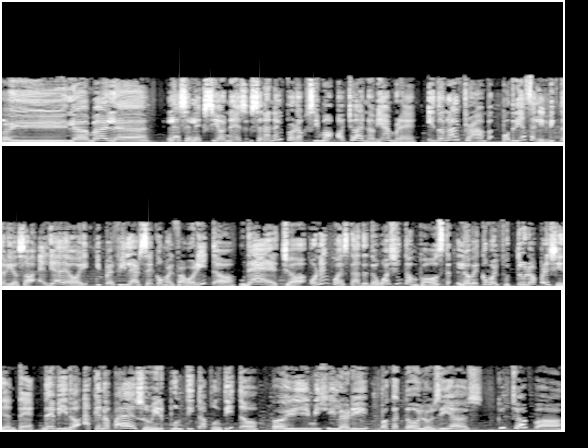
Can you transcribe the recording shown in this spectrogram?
¡Ay, la mala! Las elecciones serán el próximo 8 de noviembre y Donald Trump podría salir victorioso el día de hoy y perfilarse como el favorito. De hecho, una encuesta de The Washington Post lo ve como el futuro presidente debido a que no para de subir puntito a puntito. Ay, mi Hillary, baja todos los días. ¡Qué chapa!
